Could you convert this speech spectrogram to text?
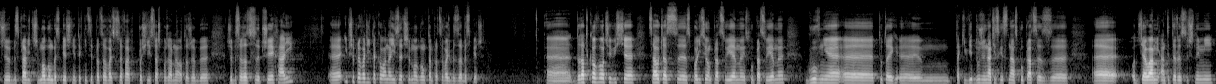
żeby sprawdzić, czy mogą bezpiecznie technicy pracować w strefach, prosili Straż Pożarną o to, żeby, żeby strażacy przyjechali e, i przeprowadzili taką analizę, czy mogą tam pracować bez zabezpieczeń. E, Dodatkowo oczywiście cały czas e, z policją pracujemy, współpracujemy. Głównie e, tutaj e, taki duży nacisk jest na współpracę z oddziałami antyterrorystycznymi,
